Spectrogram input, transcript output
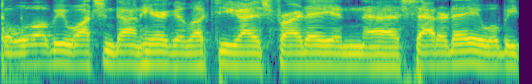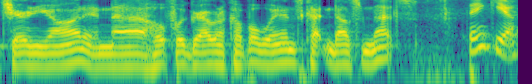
But we'll all be watching down here. Good luck to you guys Friday and uh, Saturday. We'll be cheering you on and uh, hopefully grabbing a couple wins, cutting down some nuts. Thank you.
